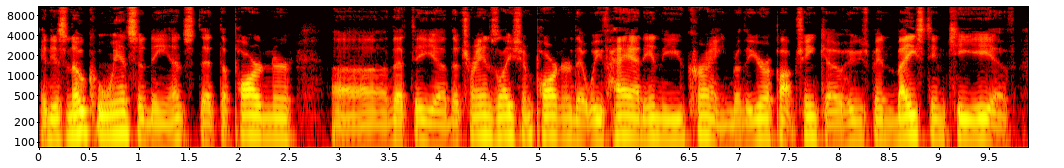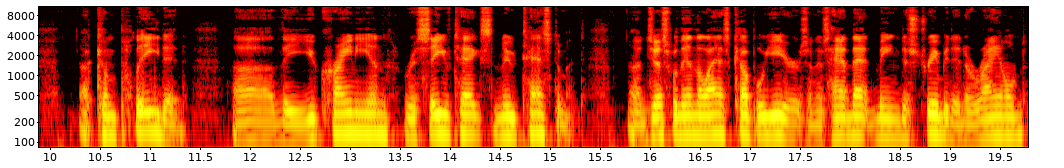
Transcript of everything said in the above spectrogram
It is no coincidence that the partner, uh, that the uh, the translation partner that we've had in the Ukraine, Brother Yuropopchenko, who's been based in Kiev, uh, completed uh, the Ukrainian received text New Testament uh, just within the last couple years, and has had that being distributed around.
